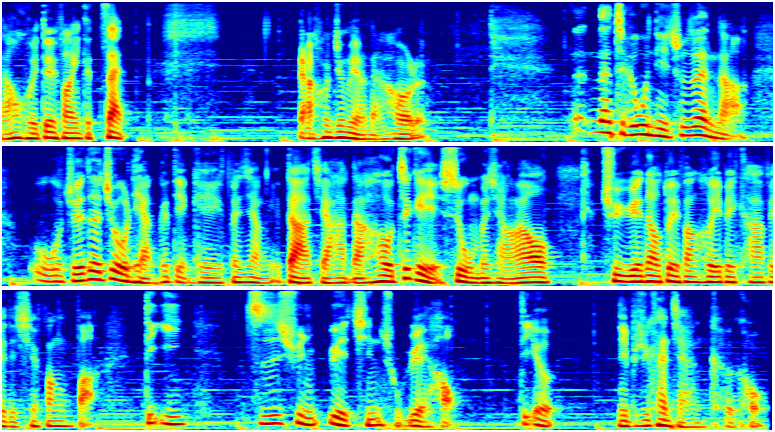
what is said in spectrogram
然后回对方一个赞，然后就没有然后了。那那这个问题出在哪？我觉得就两个点可以分享给大家，然后这个也是我们想要去约到对方喝一杯咖啡的一些方法。第一，资讯越清楚越好；第二，你必须看起来很可口。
